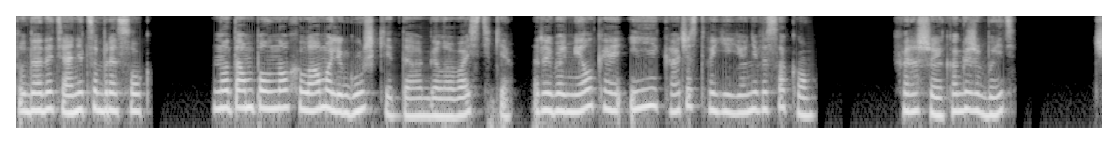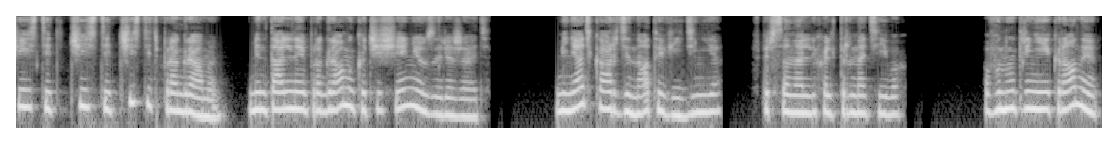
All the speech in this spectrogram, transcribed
Туда дотянется бросок. Но там полно хлама лягушки да головастики. Рыба мелкая и качество ее невысоко. Хорошо, и как же быть? Чистить, чистить, чистить программы. Ментальные программы к очищению заряжать. Менять координаты видения в персональных альтернативах. Внутренние экраны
